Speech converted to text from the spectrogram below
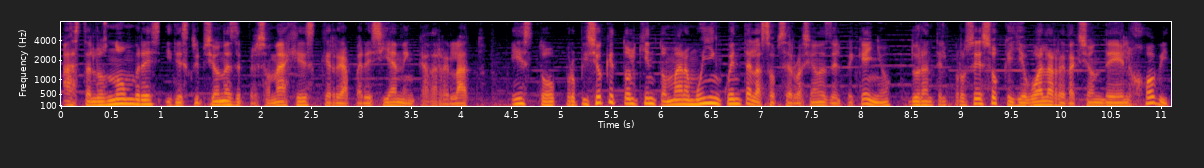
hasta los nombres y descripciones de personajes que reaparecían en cada relato. Esto propició que Tolkien tomara muy en cuenta las observaciones del pequeño durante el proceso que llevó a la redacción de El Hobbit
